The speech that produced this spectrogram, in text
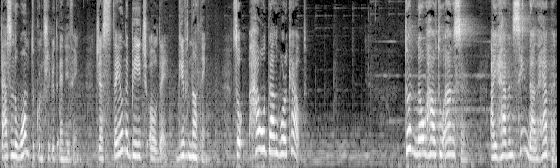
doesn't want to contribute anything? Just stay on the beach all day, give nothing. So, how would that work out? Don't know how to answer. I haven't seen that happen.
